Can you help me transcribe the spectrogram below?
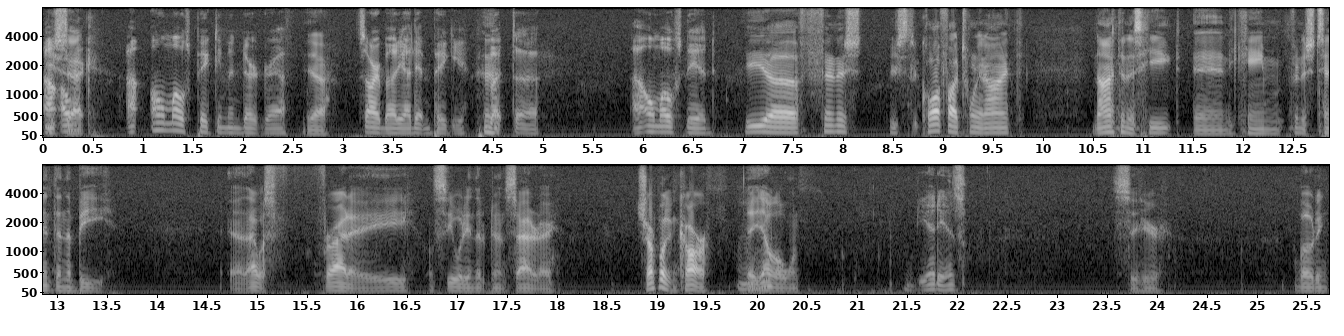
I- USAC. I almost picked him in dirt draft. Yeah, Sorry, buddy, I didn't pick you, but uh, I almost did. he uh, finished. He qualified 29th, ninth in his heat, and he came finished 10th in the B. Uh, that was Friday. Let's see what he ended up doing Saturday. Sharp looking car, that Mhm. yellow one. Yeah, it is. Let's see here. Loading.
